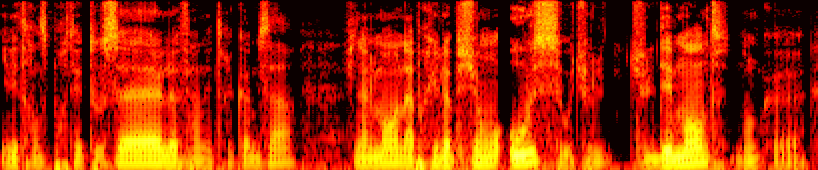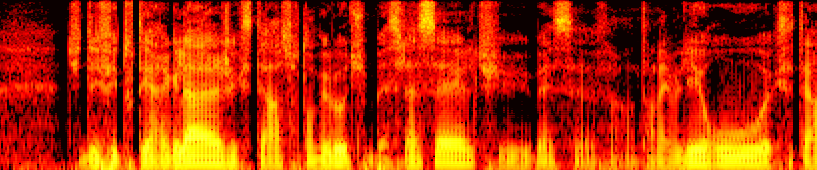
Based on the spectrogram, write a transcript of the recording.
il est transporté tout seul, enfin des trucs comme ça. Finalement, on a pris l'option housse où tu, tu, le démontes, donc tu défais tous tes réglages, etc. Sur ton vélo, tu baisses la selle, tu baisses, enfin, t'enlèves les roues, etc.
